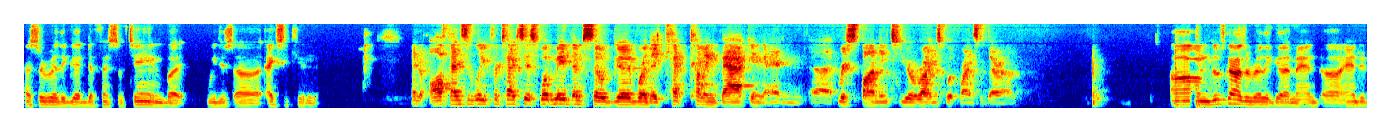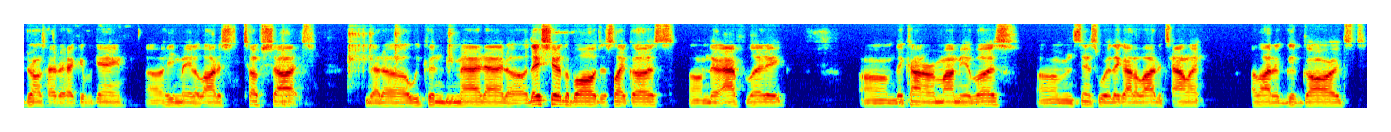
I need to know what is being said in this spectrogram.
That's a really good defensive team, but we just uh, executed. And offensively for Texas, what made them so good where they kept coming back and, and uh, responding to your runs with runs of their own? Um, those guys are really good, man. Uh, Andrew Jones had a heck of a game. Uh, he made a lot of tough shots that uh, we couldn't be mad at. Uh, they share the ball just like us. Um, they're athletic. Um, they kind of remind me of us um, in a sense where they got a lot of talent, a lot of good guards.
